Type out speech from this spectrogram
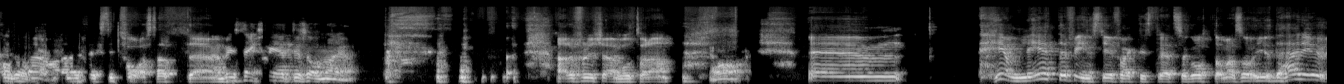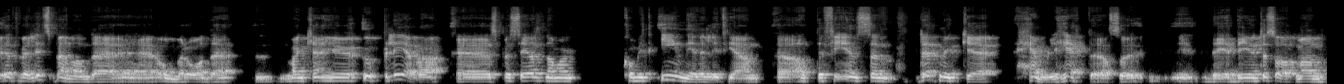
kommer- Åke. han är 62 så att, eh, Jag blir 61 i sommar. Ja. ja, då får du köra mot varandra. Ja. Hemligheter finns det ju faktiskt rätt så gott om. Alltså, det här är ju ett väldigt spännande eh, område. Man kan ju uppleva, eh, speciellt när man kommit in i det lite grann, eh, att det finns en, rätt mycket hemligheter. Alltså, det, det är ju inte så att man...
